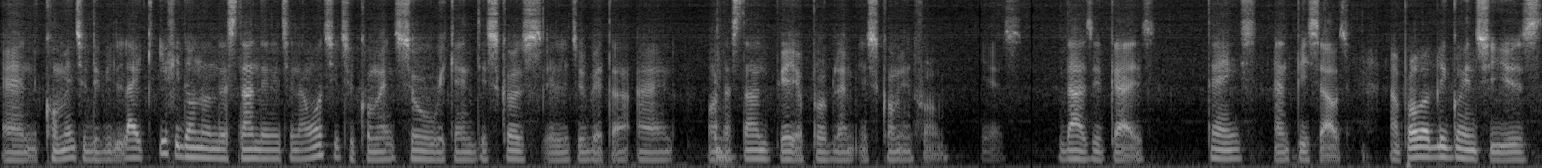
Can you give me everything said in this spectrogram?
and comment to the video. Like if you don't understand anything i want you to comment so we can discuss a little better and understand where your problem is coming from. Yes. That's it guys. Thanks and peace out. I'm probably going to use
